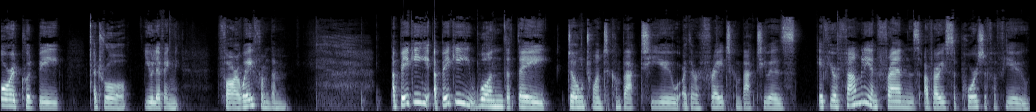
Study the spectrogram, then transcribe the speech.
or it could be a draw, you living far away from them. A biggie, a biggie one that they don't want to come back to you or they're afraid to come back to you is if your family and friends are very supportive of you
